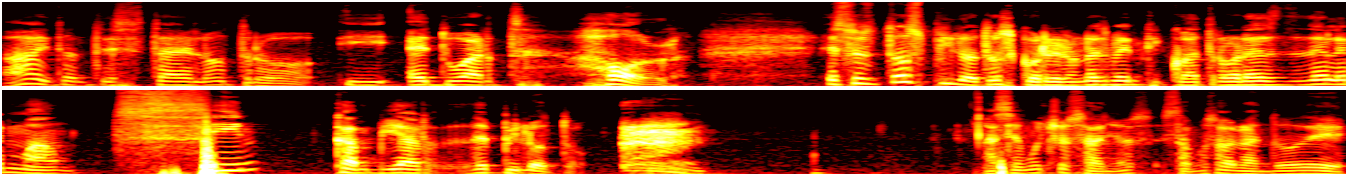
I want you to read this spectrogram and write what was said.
Ay, ¿dónde está el otro? Y Edward Hall. Esos dos pilotos corrieron las 24 horas de Le Mans sin cambiar de piloto. Hace muchos años, estamos hablando de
